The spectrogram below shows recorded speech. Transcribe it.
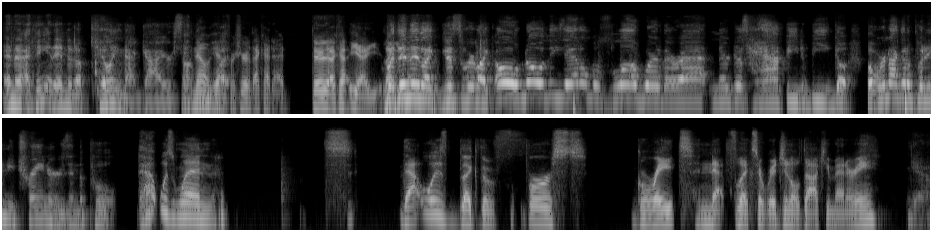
and I think it ended up killing that guy or something. No, yeah, but, for sure. That guy died. There, that uh, guy, yeah. you- but then they said, like just were like, oh no, these animals love where they're at and they're just happy to be go. But we're not gonna put any trainers in the pool. that was when that was like the first great Netflix original documentary. Yeah.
